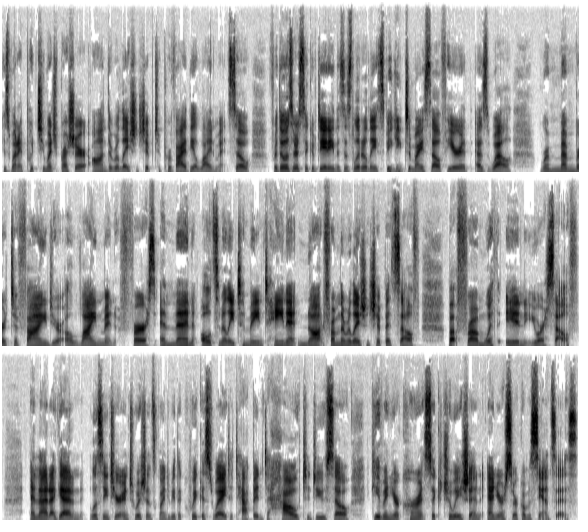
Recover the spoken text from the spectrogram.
is when I put too much pressure on the relationship to provide the alignment. So, for those who are sick of dating, this is literally speaking to myself here as well. Remember to find your alignment first and then ultimately to maintain it, not from the relationship itself, but from within yourself. And that, again, listening to your intuition is going to be the quickest way to tap into how to do so, given your current situation and your circumstances.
